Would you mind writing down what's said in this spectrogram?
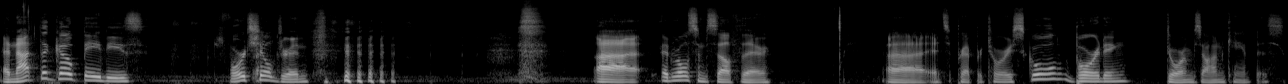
and not the goat babies. Four children. uh, enrolls himself there. Uh, it's a preparatory school, boarding, dorms on campus.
